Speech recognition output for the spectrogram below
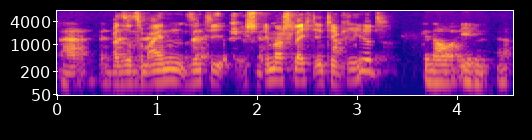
Äh, also zum einen sind die immer schlecht integriert. Genau, eben. Ja.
